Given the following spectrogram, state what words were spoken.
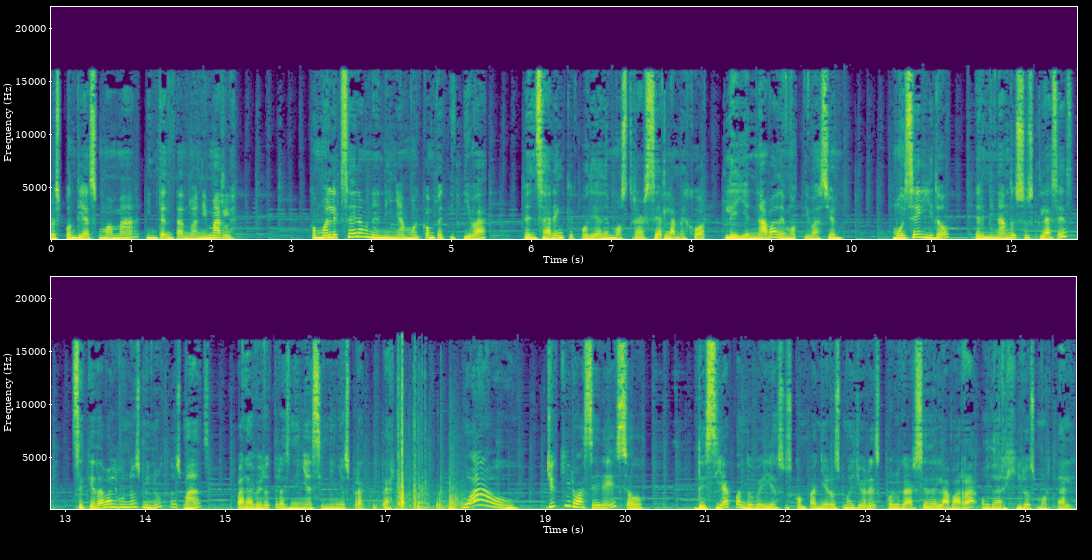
Respondía su mamá intentando animarla. Como Alexa era una niña muy competitiva, pensar en que podía demostrar ser la mejor le llenaba de motivación. Muy seguido, terminando sus clases, se quedaba algunos minutos más para ver otras niñas y niños practicar. ¡Wow! Yo quiero hacer eso, decía cuando veía a sus compañeros mayores colgarse de la barra o dar giros mortales.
